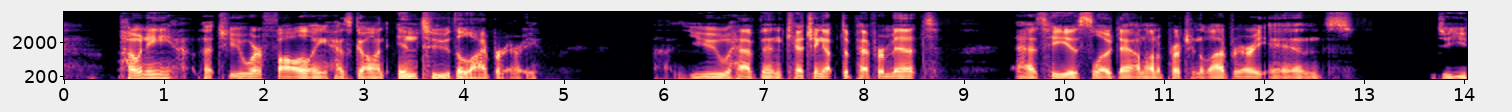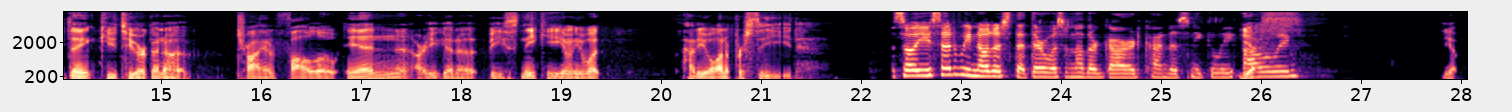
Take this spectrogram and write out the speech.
pony that you were following has gone into the library. Uh, you have been catching up to Peppermint as he is slowed down on approaching the library. And do you think you two are going to try and follow in? Are you going to be sneaky? I mean, what? How do you want to proceed? So you said we noticed that there was another guard kind of sneakily following? Yes. Yep.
